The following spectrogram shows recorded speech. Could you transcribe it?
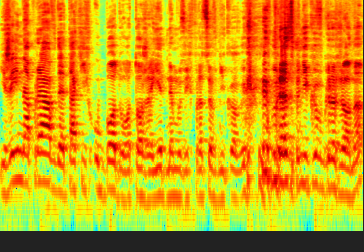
jeżeli naprawdę takich ubodło to, że jednemu z ich pracownikowych, pracowników grożono,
